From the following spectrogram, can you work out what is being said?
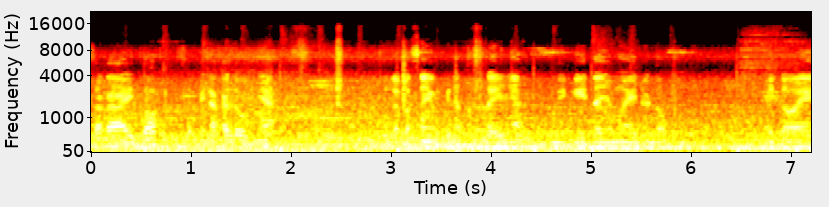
Saka ito, sa pinakaloob niya. Labas na yung pinakastay niya. Nakikita yung mga idol. no? Ito ay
